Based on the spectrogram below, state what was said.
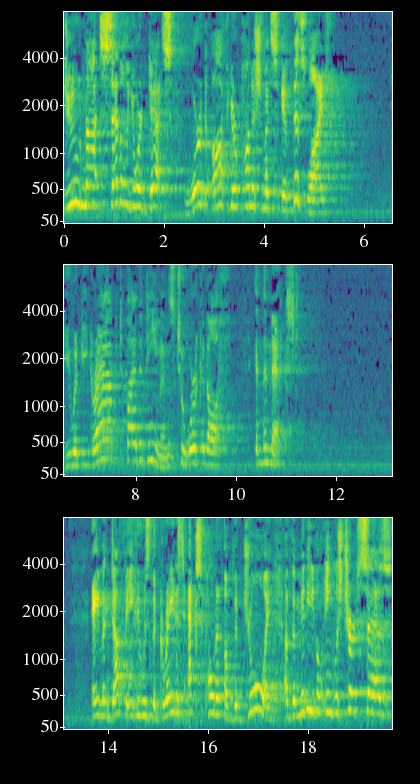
do not settle your debts, work off your punishments in this life, you would be grabbed by the demons to work it off in the next. Eamon Duffy, who was the greatest exponent of the joy of the medieval English church, says,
